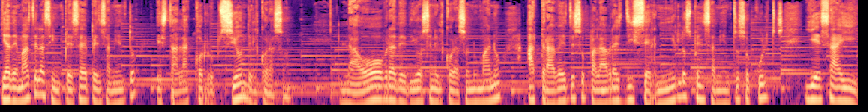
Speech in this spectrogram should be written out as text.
Y además de la simpleza de pensamiento está la corrupción del corazón. La obra de Dios en el corazón humano a través de su palabra es discernir los pensamientos ocultos y es ahí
